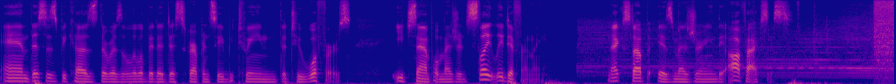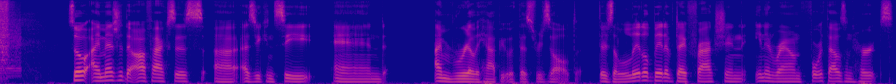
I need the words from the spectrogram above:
and this is because there was a little bit of discrepancy between the two woofers. Each sample measured slightly differently. Next up is measuring the off axis. So I measured the off axis, uh, as you can see, and I'm really happy with this result. There's a little bit of diffraction in and around 4000 hertz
